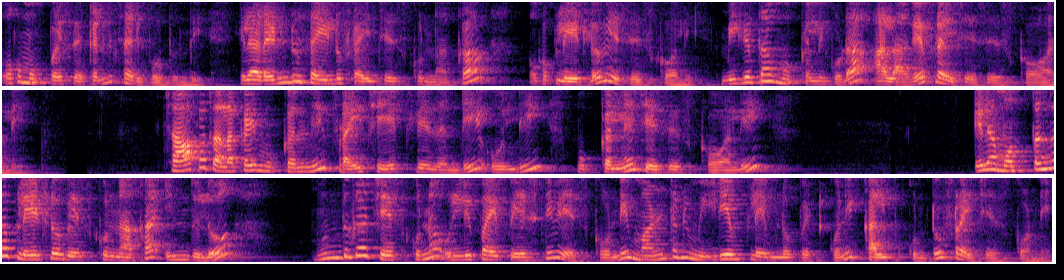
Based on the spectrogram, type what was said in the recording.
ఒక ముప్పై సెకండ్లు సరిపోతుంది. ఇలా రెండు సైడ్లు ఫ్రై చేసుకున్నాక ఒక ప్లేట్లో వేసేసుకోవాలి. మిగతా ముక్కల్ని కూడా అలాగే ఫ్రై చేసేసుకోవాలి. చేప తలకాయ ముక్కల్ని ఫ్రై చేయట్లేదండి. ఓన్లీ ముక్కల్నే చేసేసుకోవాలి. ఇలా మొత్తంగా ప్లేట్లో వేసుకున్నాక ఇందులో ముందుగా చేసుకున్న ఉల్లిపాయ పేస్ట్ని వేసుకోండి. మంటను మీడియం ఫ్లేమ్లో పెట్టుకొని కలుపుకుంటూ ఫ్రై చేసుకోండి.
